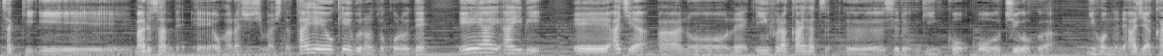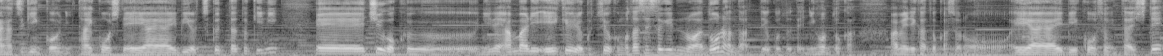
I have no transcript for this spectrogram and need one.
さっき、えー、丸3で、えー、お話ししました。太平洋ケーブルのところで AIIB、えー、アジア、あのー、ね、インフラ開発する銀行、中国が日本の、ね、アジア開発銀行に対抗して AIIB を作ったときに、えー、中国にね、あんまり影響力強く持たせすぎるのはどうなんだっていうことで、日本とかアメリカとかその AIIB 構想に対して、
